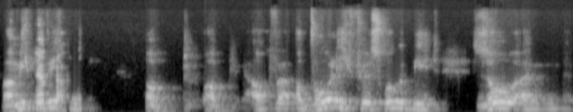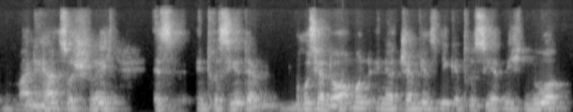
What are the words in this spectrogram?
Aber mich ja, bewegt nicht, ob, ob, auch, obwohl ich fürs Ruhrgebiet so, äh, mein Herz so schlecht, es interessiert der Borussia Dortmund in der Champions League interessiert mich nur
